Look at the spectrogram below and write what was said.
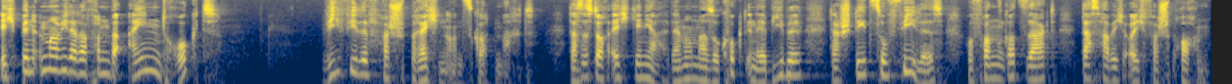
Ich bin immer wieder davon beeindruckt, wie viele Versprechen uns Gott macht. Das ist doch echt genial. Wenn man mal so guckt in der Bibel, da steht so vieles, wovon Gott sagt, das habe ich euch versprochen.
